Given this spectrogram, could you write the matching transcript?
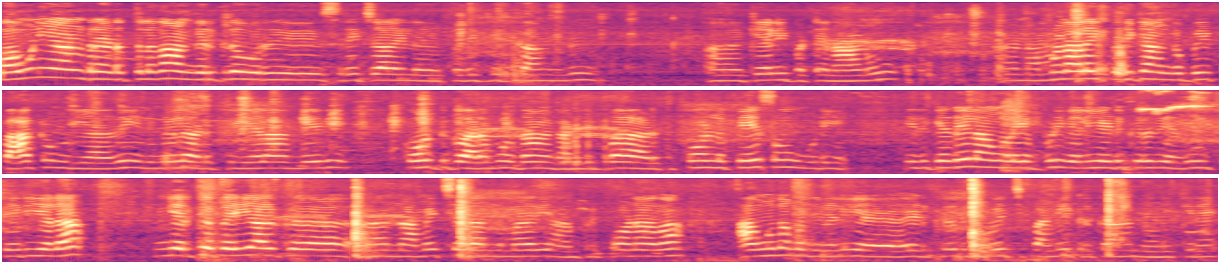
வவுனியான்ற இடத்துல தான் அங்கே இருக்கிற ஒரு சிறைச்சாலையில் இப்போதைக்கு இருக்காங்கன்னு கேள்விப்பட்டேன் நானும். நம்மளால இப்போதைக்கு அங்கே போய் பார்க்க முடியாது. இனிமேல் அடுத்து ஏழாம் தேதி கோர்ட்டுக்கு வரும்போது தான் கண்டிப்பாக அடுத்து ஃபோனில் பேசவும் முடியும். இதுக்கிடையில் அவங்கள எப்படி வெளியே எடுக்கிறது எதுவும் தெரியலை. இங்கே இருக்க பெரிய ஆளுக்கு அந்த அமைச்சர் அந்த மாதிரி அப்படி போனால் தான் அவங்க தான் கொஞ்சம் வெளியே எடுக்கிறதுக்கு முயற்சி பண்ணிகிட்ருக்காங்கன்னு நினைக்கிறேன்.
